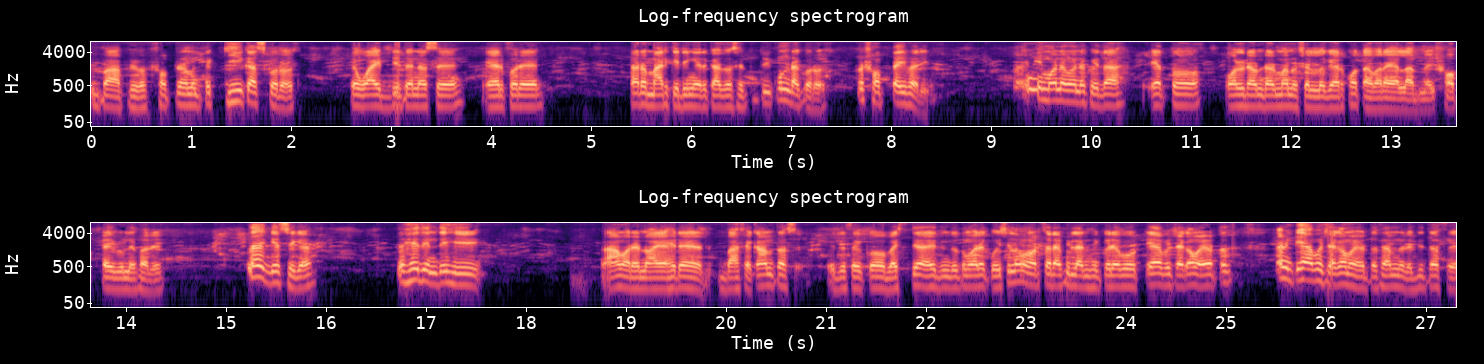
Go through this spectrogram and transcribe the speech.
বাপরে বাপ, সবটার মধ্যে কি কাজ করস? ওয়াইফ ডিজাইন আছে, এরপরে তার মার্কেটিং এর কাজ আছে তুই কোনটা করস? তো সবটাই পারি। আমি মনে মনে কই দা এত অলরাউন্ডার মানুষের লগে আর কথা বাড়ায় লাভ নাই, সবটাই বলে পারে। তাই গেছে গা। তো সেদিন দেখি আমার নয়া হেডের বাসে কান্তাছে। কইতেছে, ক বাইস্তা সেদিন তো তোমারে কইছিলাম, আমার ছাড়া ফ্রিল্যান্সিং করে টিয়া পয়সা কামাই অর্থাৎ আমি টিয়া পয়সা কামাই অর্থাৎ আপনারা দিতেছে।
